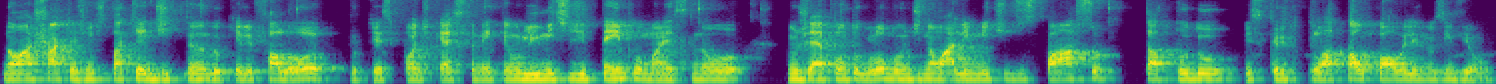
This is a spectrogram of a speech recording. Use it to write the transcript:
não achar que a gente está aqui editando o que ele falou, porque esse podcast também tem um limite de tempo, mas no, no GE. Globo, onde não há limite de espaço, tá tudo escrito lá tal qual ele nos enviou.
